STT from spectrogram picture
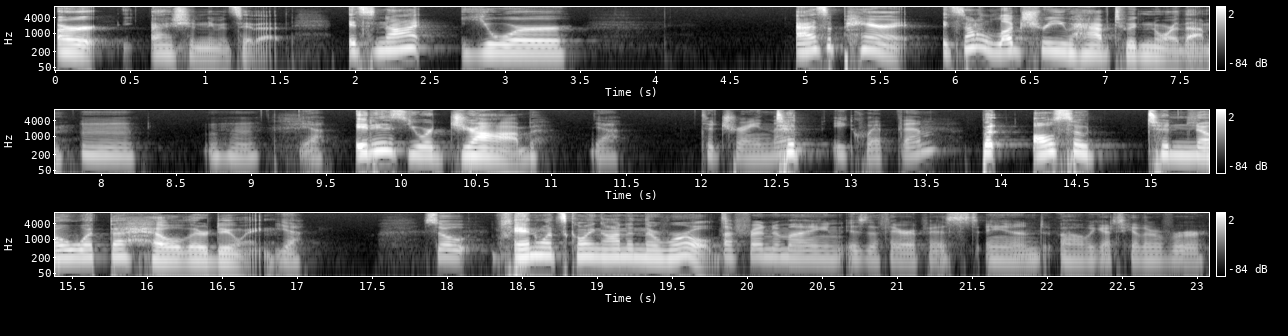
or I shouldn't even say that. It's not your as a parent, it's not a luxury you have to ignore them. Mm-hmm. Yeah. It is your job, Yeah. To train them, To- equip them. but also to know what the hell they're doing Yeah. So and what's going on in their world. a friend of mine is a therapist, and uh, we got together over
